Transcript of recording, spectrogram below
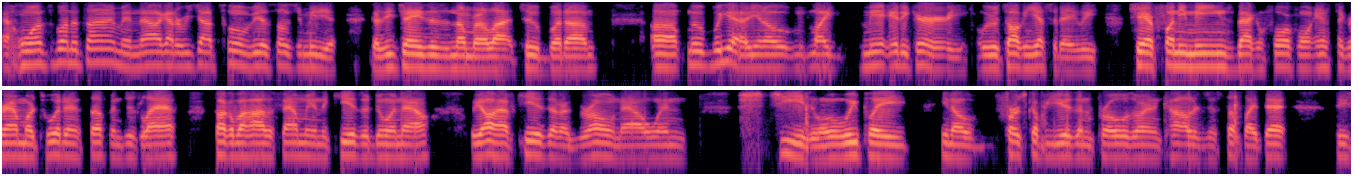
at once upon a time, and now I got to reach out to him via social media because he changes his number a lot too. But um, uh, but yeah, you know, like me and Eddie Curry, we were talking yesterday. We share funny memes back and forth on Instagram or Twitter and stuff, and just laugh. Talk about how the family and the kids are doing now. We all have kids that are grown now. When, geez, when we played, you know, first couple years in the pros or in college and stuff like that, these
